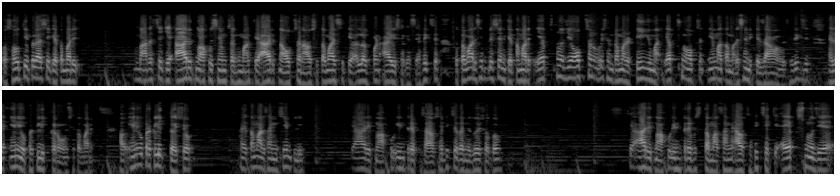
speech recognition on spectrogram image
તો સૌથી પહેલાં છે કે તમારી મારે છે કે આ રીતનું આખું સેમસંગમાં કે આ રીતના ઓપ્શન આવશે, તમારે છે કે અલગ પણ આવી શકે છે, ઠીક છે? તો તમારે સિમ્પલી છે ને કે તમારે એપ્સનો જે ઓપ્શન હોય છે ને તમારે ટીવીમાં એપ્સનો ઓપ્શન એમાં તમારે છે ને કે જવાનું છે, ઠીક છે? એટલે એની ઉપર ક્લિક કરવાનું છે તમારે. હવે એની ઉપર ક્લિક કરશો, એટલે તમારી સામે સિમ્પલી કે આ રીતનું આખું ઇન્ટરફેસ આવશે, ઠીક છે? તમે જોઈ શકો કે આ રીતનું આખું ઇન્ટરફેસ તમારી સામે આવશે, ઠીક છે? કે એપ્સનો જે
